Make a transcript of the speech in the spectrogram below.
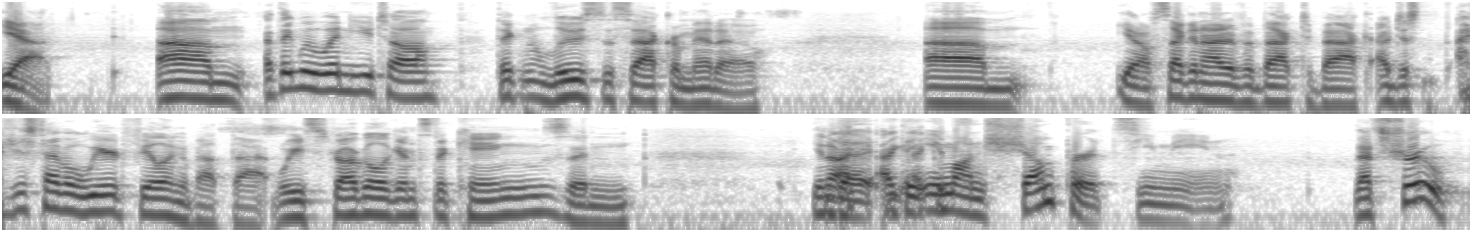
Yeah. Um, I think we win Utah. I think we lose to Sacramento. Um, you know, second night of a back to back. I just I just have a weird feeling about that. We struggle against the Kings and you know, The, I, I, the I can- Iman Shumperts, you mean? that's true.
